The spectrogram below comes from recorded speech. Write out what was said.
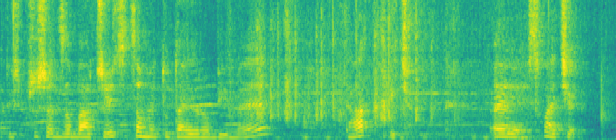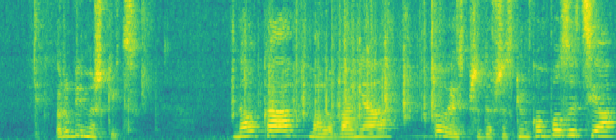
Ktoś przyszedł zobaczyć, co my tutaj robimy. Tak, idź. E, słuchajcie, robimy szkic. Nauka malowania to jest przede wszystkim kompozycja,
